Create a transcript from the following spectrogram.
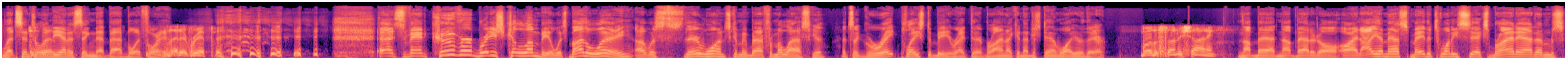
Let Central let- Indiana sing that bad boy for you. Let it rip. That's Vancouver, British Columbia, which, by the way, I was there once coming back from Alaska. It's a great place to be right there, Brian. I can understand why you're there. Well, the sun is shining. Not bad, not bad at all. All right, IMS, May the 26th. Bryan Adams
